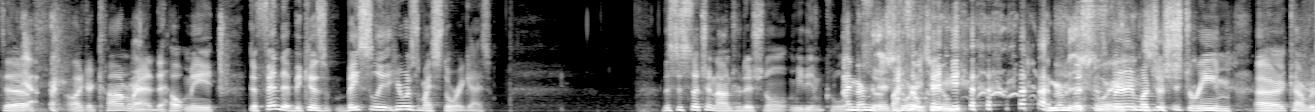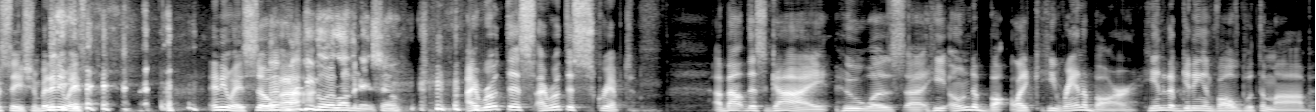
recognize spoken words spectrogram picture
to Yeah. like a comrade to help me defend it because basically here was my story, guys. This is such a non-traditional medium cool. I remember episode, this story too. I remember this, this story. is very much a stream uh, conversation. But anyways, anyways, so my uh, people are loving it. So I wrote this. I wrote this script about this guy who was uh, he owned a bar, like he ran a bar. He ended up getting involved with the mob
